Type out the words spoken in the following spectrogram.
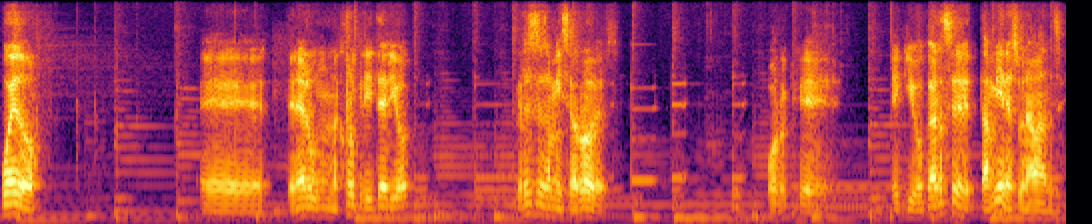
puedo eh, tener un mejor criterio gracias a mis errores. Porque equivocarse también es un avance.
